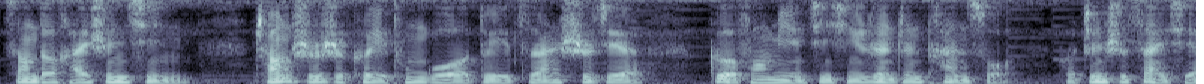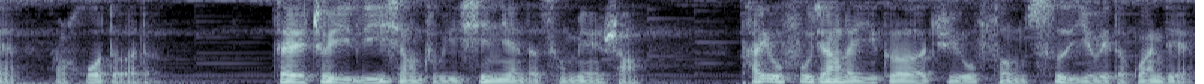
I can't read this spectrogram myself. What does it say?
桑德还深信，常识是可以通过对自然世界各方面进行认真探索和真实再现而获得的。在这一理想主义信念的层面上，他又附加了一个具有讽刺意味的观点，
